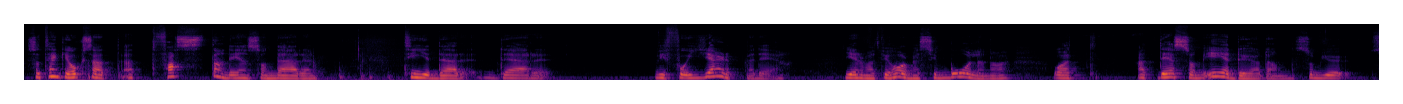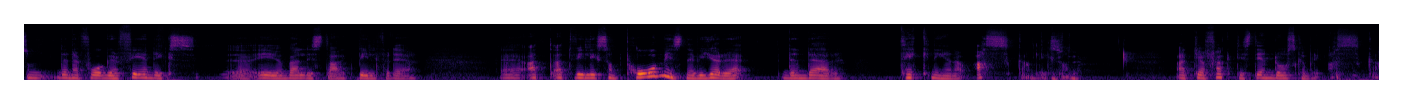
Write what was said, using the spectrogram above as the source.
Så tänker jag också att, att fastan är en sån där eh, tid där, där vi får hjälp med det genom att vi har de här symbolerna och att, att det som är döden, som, ju, som den här fågeln Fenix eh, är ju en väldigt stark bild för det, Eh, Att, att vi liksom påminns när vi gör det, den där teckningen av askan. Liksom. Att jag faktiskt en dag ska bli aska.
